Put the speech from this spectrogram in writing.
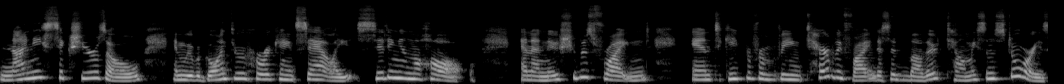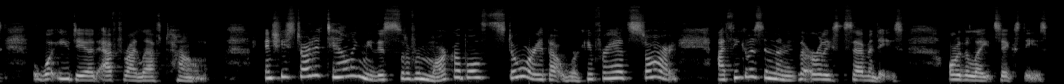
96 years old and we were going through Hurricane Sally, sitting in the hall. And I knew she was frightened. And to keep her from being terribly frightened, I said, Mother, tell me some stories. What you did after I left home. And she started telling me this sort of remarkable story about working for Head Start. I think it was in the, the early 70s or the late 60s.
